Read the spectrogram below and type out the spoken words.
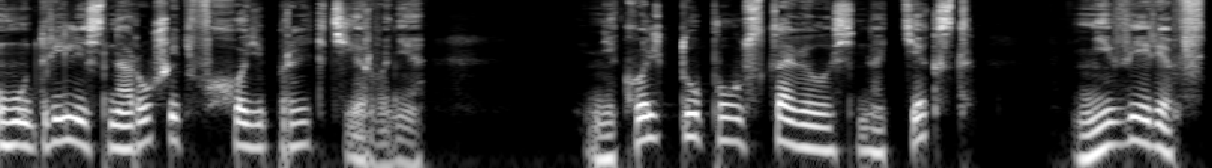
умудрились нарушить в ходе проектирования. Николь тупо уставилась на текст, не веря в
